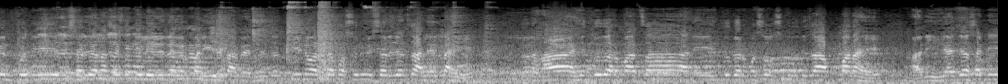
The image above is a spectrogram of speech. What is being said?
गणपती विसर्जनासाठी दिलेले नगरपालिकेच्या ताब्यात त्याचं तीन वर्षापासून विसर्जन झालेलं नाही तर हा हिंदू धर्माचा आणि हिंदू धर्म संस्कृतीचा अपमान आहे. आणि ह्याच्यासाठी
